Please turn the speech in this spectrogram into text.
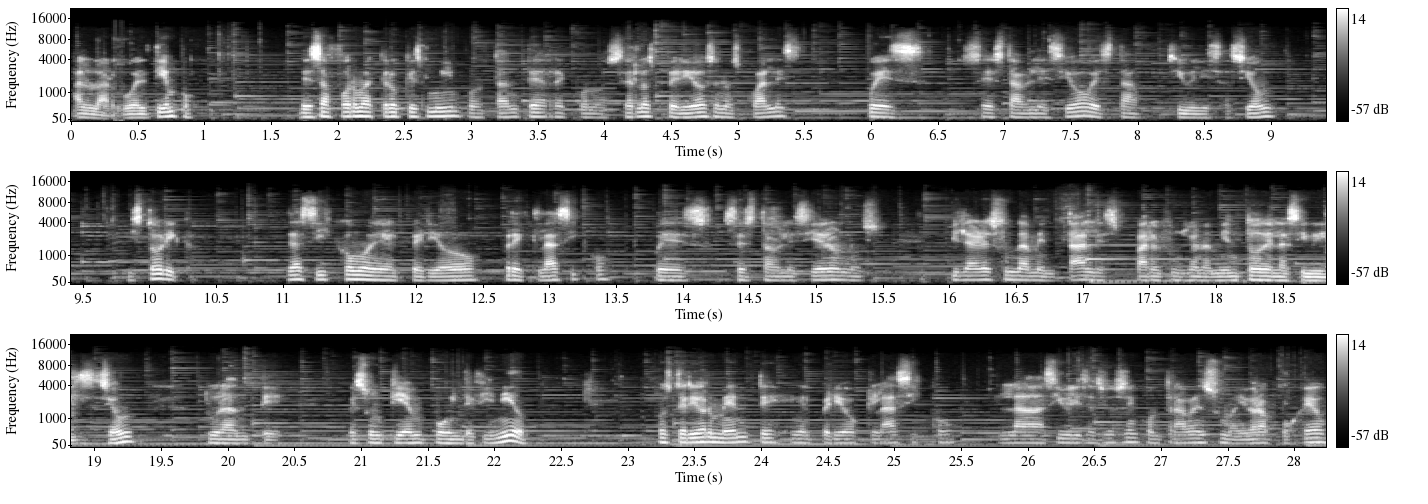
a lo largo del tiempo. De esa forma creo que es muy importante reconocer los periodos en los cuales pues se estableció esta civilización histórica. así como en el periodo preclásico pues se establecieron los pilares fundamentales para el funcionamiento de la civilización durante pues un tiempo indefinido. Posteriormente, en el periodo clásico, la civilización se encontraba en su mayor apogeo,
